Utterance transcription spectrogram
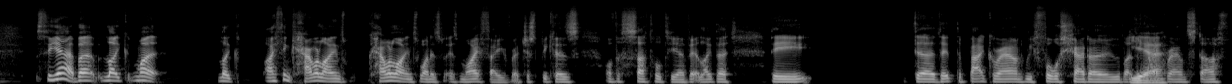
so yeah, but like my like I think Caroline's Caroline's one is, is my favorite just because of the subtlety of it, like the the the the, the background we foreshadow like the background stuff,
